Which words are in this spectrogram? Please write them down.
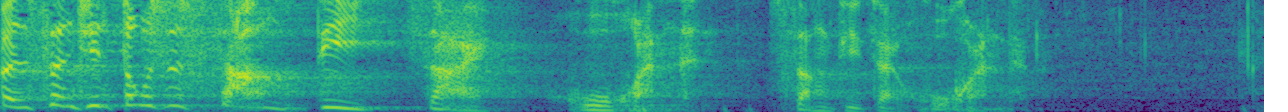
本圣经都是上帝在呼唤人，上帝在呼唤人。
